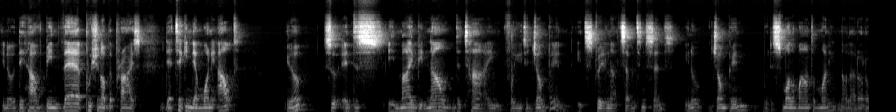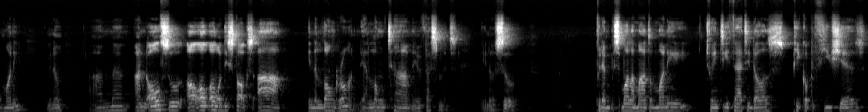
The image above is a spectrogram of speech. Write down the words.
you know they have been there pushing up the price. They're taking their money out you know so it is it might be now the time for you to jump in. It's trading at 17 cents you know jump in with a small amount of money not a lot of money you know. Um, um, and also all, all of these stocks are in the long run they are long-term investments you know. So put a small amount of money 20 30 dollars pick up a few shares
